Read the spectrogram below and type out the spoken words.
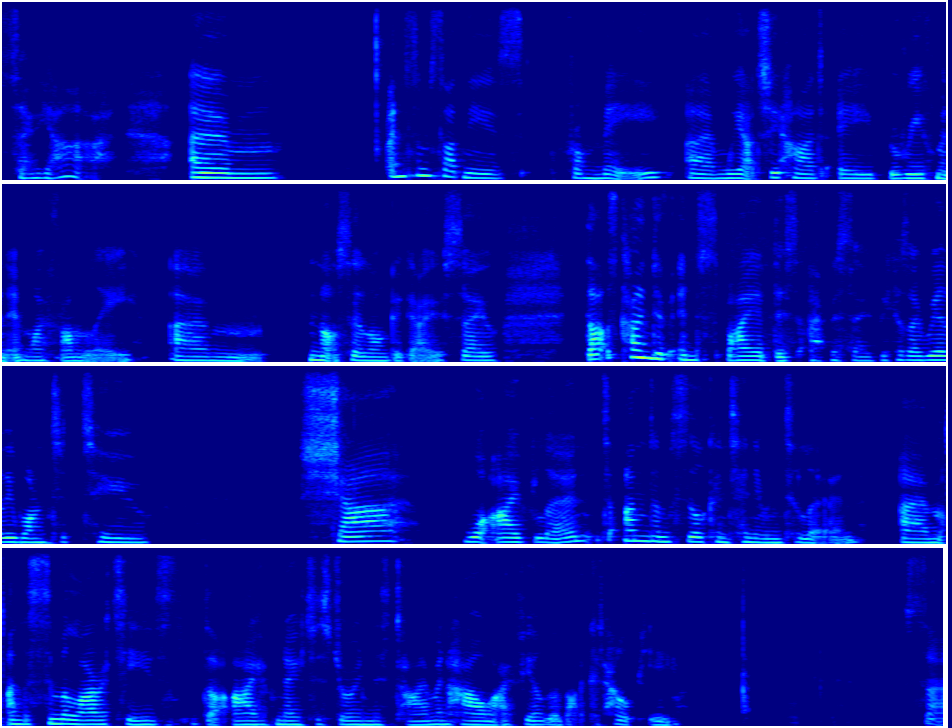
So yeah. Um and some sad news from me. Um, we actually had a bereavement in my family um, not so long ago. So that's kind of inspired this episode because I really wanted to share what I've learned and I'm still continuing to learn. Um, and the similarities that I have noticed during this time, and how I feel that that could help you. So,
